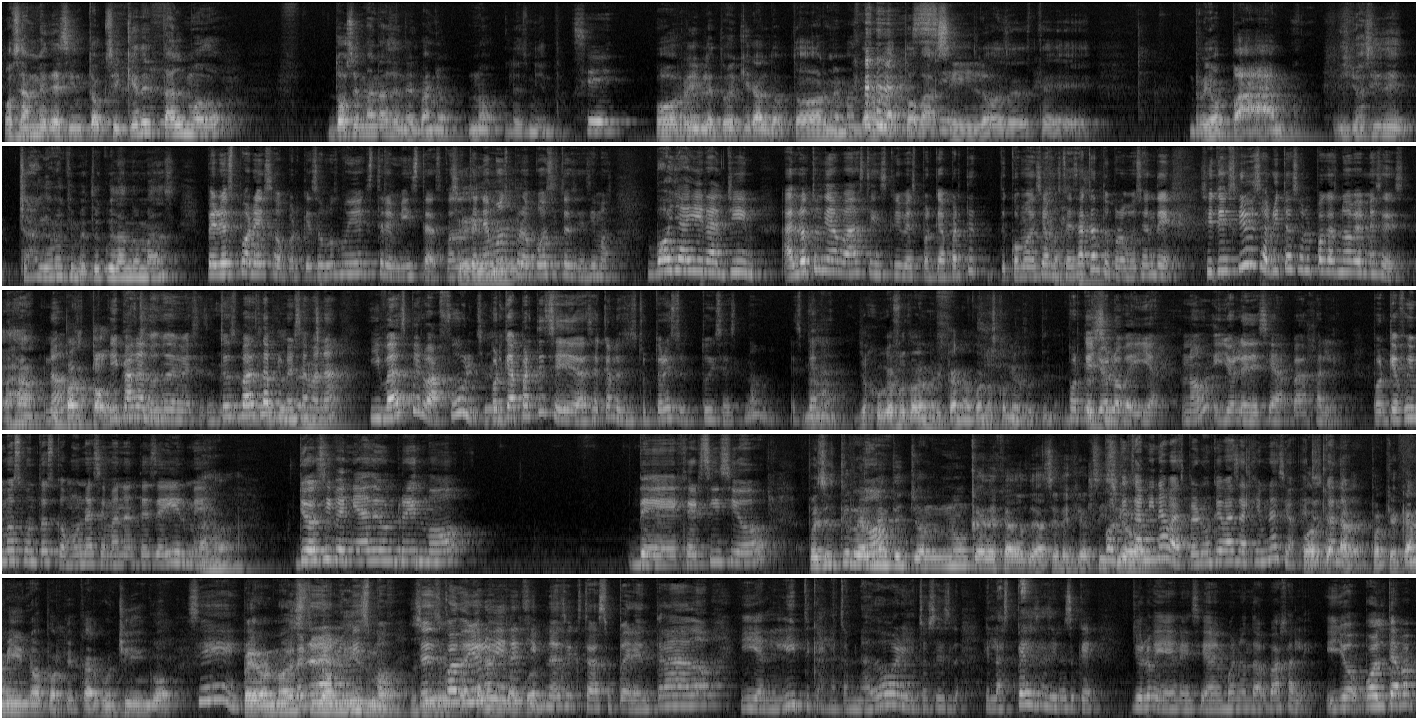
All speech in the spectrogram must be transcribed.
O sea, me desintoxiqué de tal modo, dos semanas en el baño, no les miento. Sí. Horrible, tuve que ir al doctor, me mandaron lactobacilos, este, Riopan. Y yo así de, chale, ahora que me estoy cuidando más. Pero es por eso, porque somos muy extremistas. Cuando Sí. tenemos propósitos y decimos, voy a ir al gym, al otro día vas, te inscribes, porque aparte, como decíamos, te sacan tu promoción de, si te inscribes ahorita solo pagas nueve meses. Ajá, ¿no? y pagas todo. Y pagas los nueve meses. Entonces vas la primera semana, y vas pero a full, Sí. porque aparte se acercan los instructores y tú dices, no, espera, No, yo jugué fútbol americano, conozco mi rutina. porque yo lo veía, ¿no? Y yo le decía, bájale, porque fuimos juntos como una semana antes de irme. Ajá. Yo sí venía de un ritmo de ejercicio, Pues es que realmente yo nunca he dejado de hacer ejercicio. porque caminabas, pero nunca ibas al gimnasio. Entonces Porque, cuando... a ver, porque camino, porque cargo un chingo, Sí. pero no es Pero lo, era lo mismo. Entonces, Sí, cuando yo lo vi en el gimnasio que estaba súper entrado y en elíptica, en la caminadora y entonces en las pesas y no sé qué, yo lo veía y me decía, en buena onda, bájale. Y yo volteaba,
